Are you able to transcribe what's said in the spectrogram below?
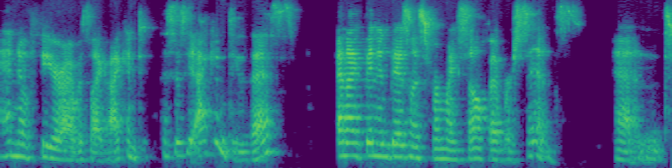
I had no fear. I was like, I can do this is I can do this. And I've been in business for myself ever since and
